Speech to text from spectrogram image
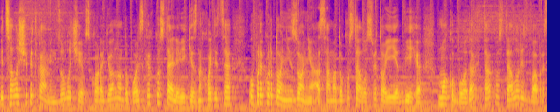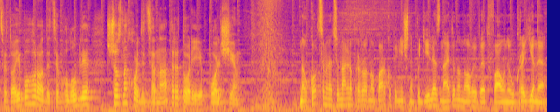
від селища Підкамінь Золочівського району до польських костелів, які знаходяться у прикордонній зоні, а саме до костелу Святої Єдвіги в Мокободах та костелу Різдва Пресвятої Богородиці в Голублі, що знаходяться на території Польщі. Науковцями Національного природного парку Північне Поділля знайдено новий вид фауни України.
